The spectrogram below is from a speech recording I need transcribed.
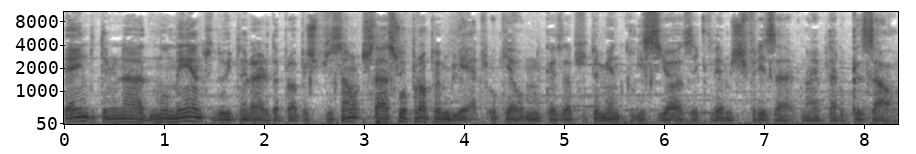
em determinado momento do itinerário da própria exposição, está a sua própria mulher, o que é uma coisa absolutamente deliciosa e que devemos frisar, não é? Portanto, o casal,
